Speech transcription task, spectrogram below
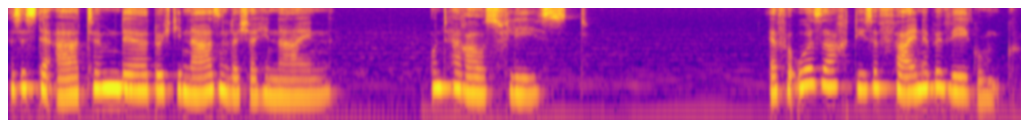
Es ist der Atem, der durch die Nasenlöcher hinein und herausfließt. Er verursacht diese feine Bewegung.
